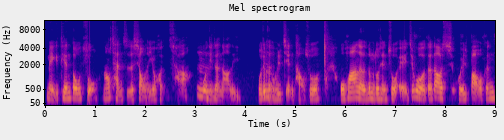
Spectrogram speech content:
每天都做，然后产值的效能又很差，嗯、问题在哪里？我就可能会去检讨，说我花了那么多钱做 A，结果得到回报跟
